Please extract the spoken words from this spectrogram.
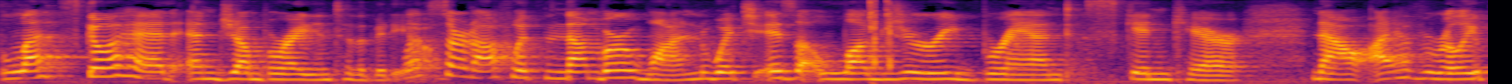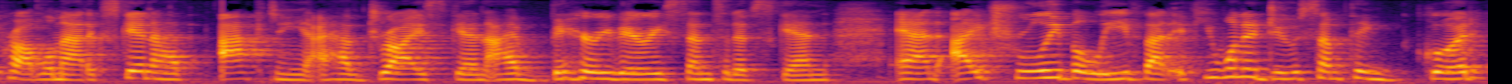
let's go ahead and jump right into the video. Let's start off with number one, which is luxury brand skincare. Now, I have really problematic skin. I have acne, I have dry skin, I have very, very sensitive skin. And I truly believe that if you wanna do something good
